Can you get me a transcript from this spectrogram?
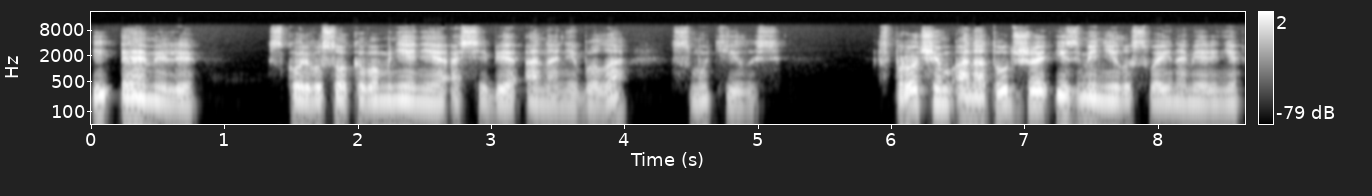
И Эмили, сколь высокого мнения о себе она не была, смутилась. Впрочем, она тут же изменила свои намерения.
